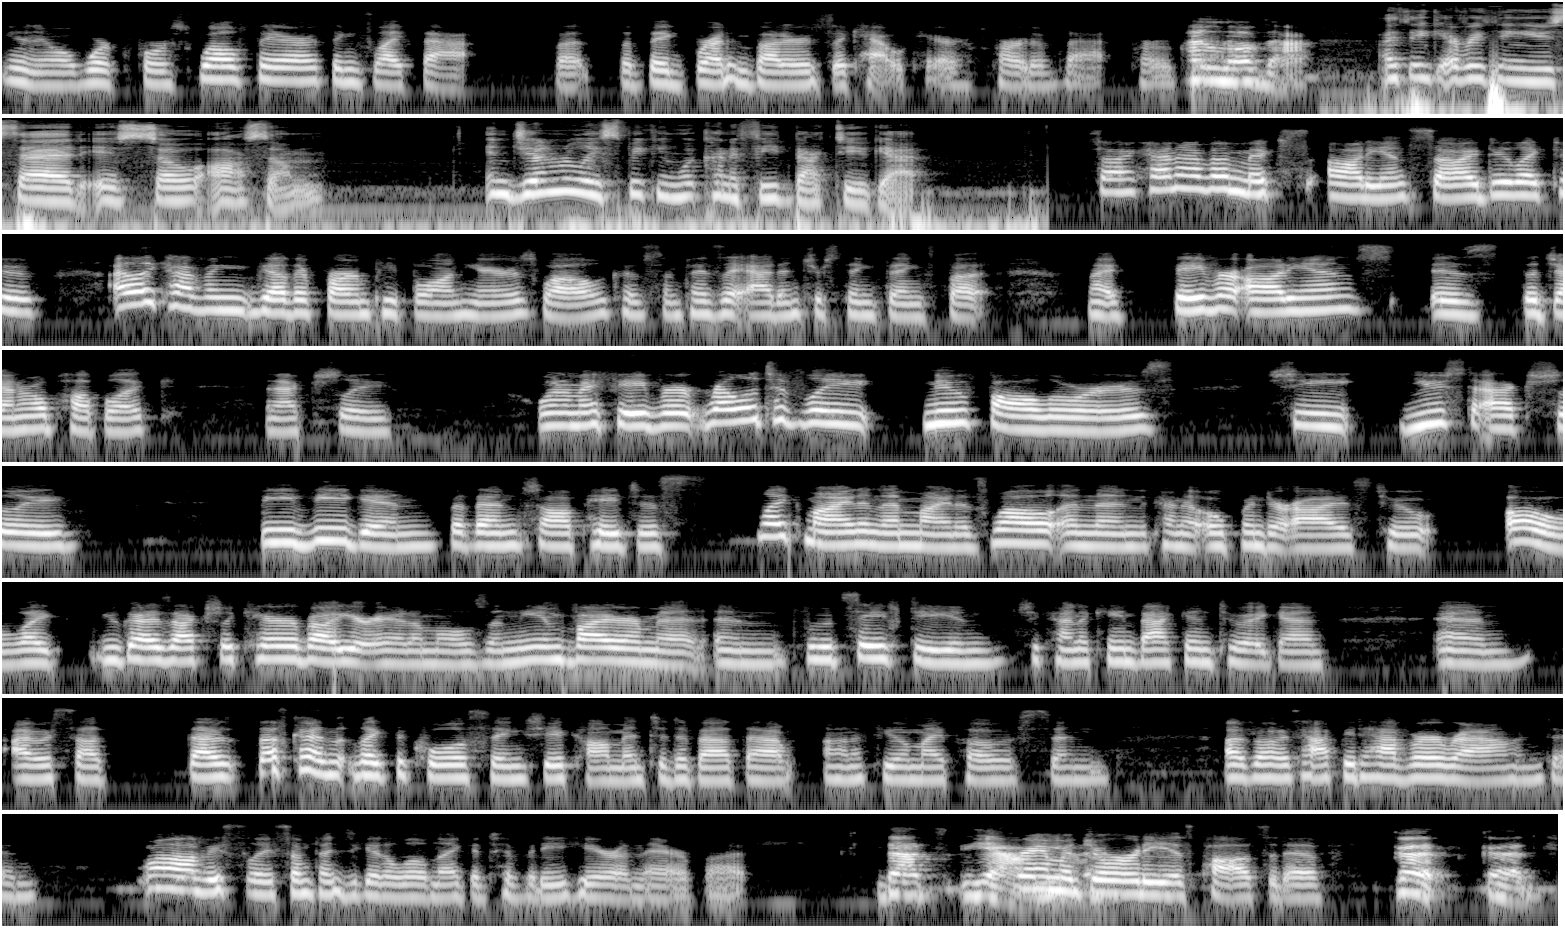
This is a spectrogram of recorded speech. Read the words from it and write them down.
you know, workforce welfare, things like that. But the big bread and butter is the cow care part of that program. I love that. I think everything you said is so awesome. And generally speaking, what kind of feedback do you get? So I kind of have a mixed audience. So I do like to, I like having the other farm people on here as well because sometimes they add interesting things. But my favorite audience is the general public, and actually, one of my favorite, relatively new followers. She used to actually be vegan, but then saw pages like mine and then mine as well, and then kind of opened her eyes to oh, like you guys actually care about your animals and the environment and food safety. And she kind of came back into it again. And I always thought that that's kind of like the coolest thing. She had commented about that on a few of my posts. And I was always happy to have her around. And well, obviously, sometimes you get a little negativity here and there, but that's yeah. Grand yeah. majority is positive. Good, good.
